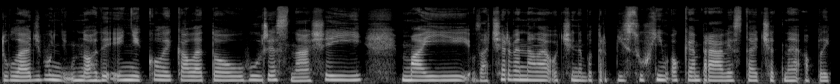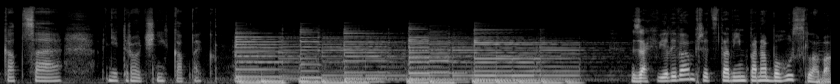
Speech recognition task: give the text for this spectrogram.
tu léčbu mnohdy i několika letou hůře snášejí, mají začervenalé oči nebo trpí suchým okem právě z té četné aplikace nitroočních kapek. Za chvíli vám představím pana Bohuslava.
